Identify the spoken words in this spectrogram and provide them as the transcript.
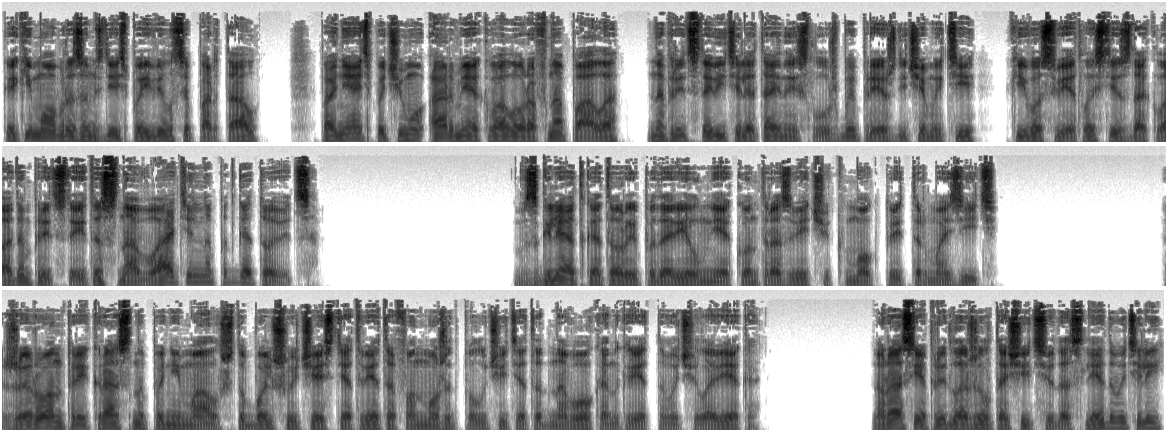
каким образом здесь появился портал, Понять, почему армия квалоров напала на представителя тайной службы, прежде чем идти к его светлости с докладом, предстоит основательно подготовиться. Взгляд, который подарил мне контрразведчик, мог притормозить. Жерон прекрасно понимал, что большую часть ответов он может получить от одного конкретного человека. Но раз я предложил тащить сюда следователей,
